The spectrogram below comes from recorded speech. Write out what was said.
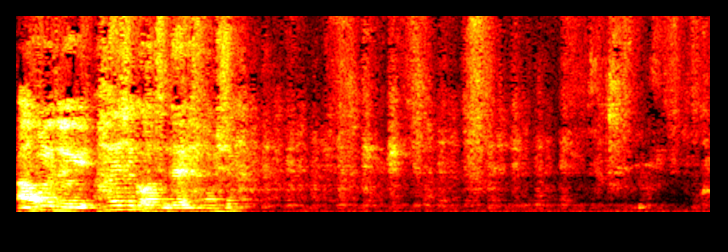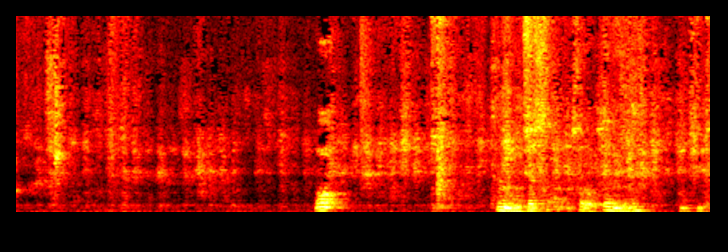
아, 오늘도 여기 하얘질 것 같은데, 화장실? 어? 털 묻혔어? 털 없어졌는데? 진짜?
